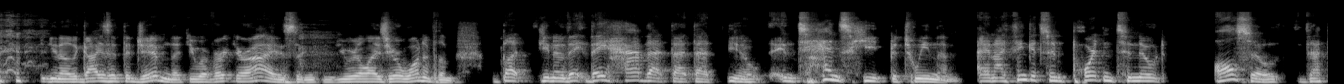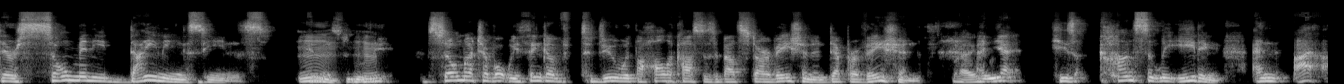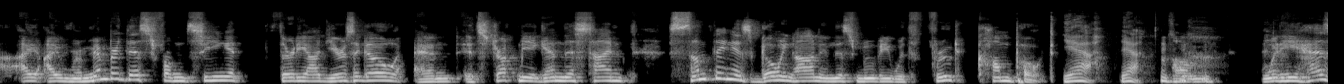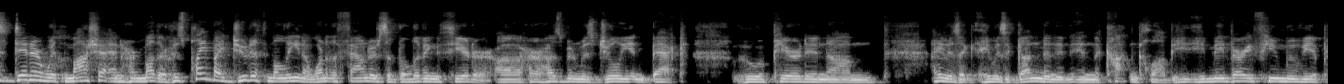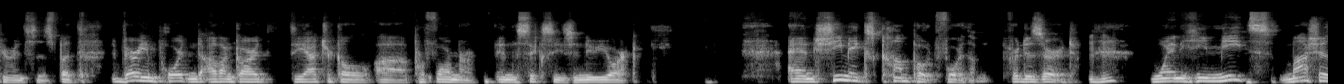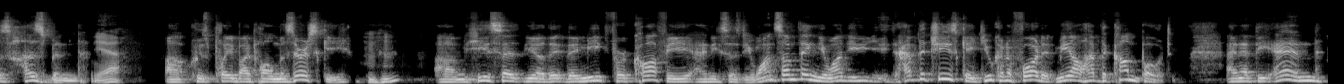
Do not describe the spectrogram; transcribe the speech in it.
you know the guys at the gym that you avert your eyes and you realize you're one of them but you know they they have that that that you know intense heat between them and i think it's important to note also that there's so many dining scenes mm, in this mm-hmm. movie mm-hmm. so much of what we think of to do with the holocaust is about starvation and deprivation right. and yet he's constantly eating and I, I i remembered this from seeing it 30 odd years ago and it struck me again this time something is going on in this movie with fruit compote yeah yeah um, when he has dinner with Masha and her mother, who's played by Judith Malina, one of the founders of the Living Theater. Uh, her husband was Julian Beck, who appeared in. Um, he was a he was a gunman in, in the Cotton Club. He, he made very few movie appearances, but very important avant-garde theatrical uh, performer in the '60s in New York. And she makes compote for them for dessert. Mm-hmm. When he meets Masha's husband, yeah uh, who's played by Paul Mazursky. Mm-hmm. Um, he said, you know, they, they meet for coffee and he says, do you want something? You want, you, you have the cheesecake. You can afford it. Me, I'll have the compote. And at the end,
